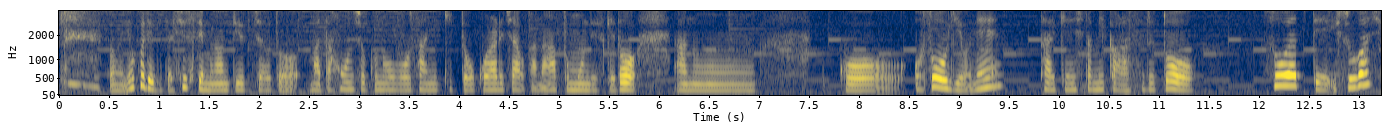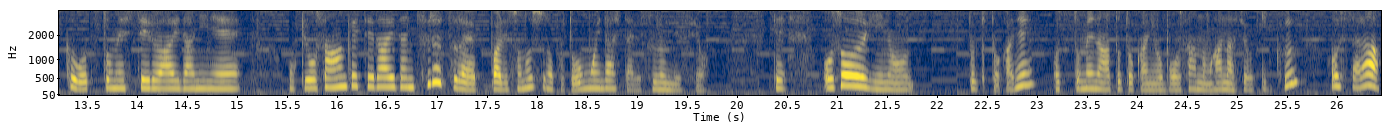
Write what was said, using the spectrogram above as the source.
そのよくできたシステムなんて言っちゃうとまた本職のお坊さんにきっと怒られちゃうかなと思うんですけどあのーこうお葬儀をね体験した身からするとそうやって忙しくお勤めしている間にねお経さん開けてる間につらつらやっぱりその人のことを思い出したりするんですよ。でお葬儀の時とかねお勤めの後とかにお坊さんのお話を聞くそしたら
